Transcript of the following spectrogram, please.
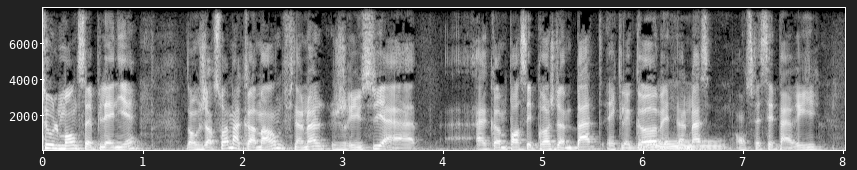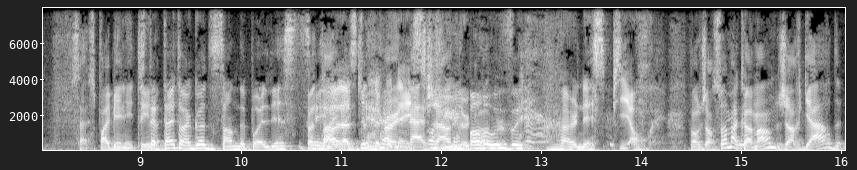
tout le monde se plaignait. Donc, je reçois ma commande. Finalement, je réussis à, à comme passer proche de me battre avec le gars, mais finalement, on se fait séparer. Ça a super bien été. C'était peut-être un gars du centre de police. Peut-être un un agent de. Un espion. Donc, je reçois ma commande, je regarde,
